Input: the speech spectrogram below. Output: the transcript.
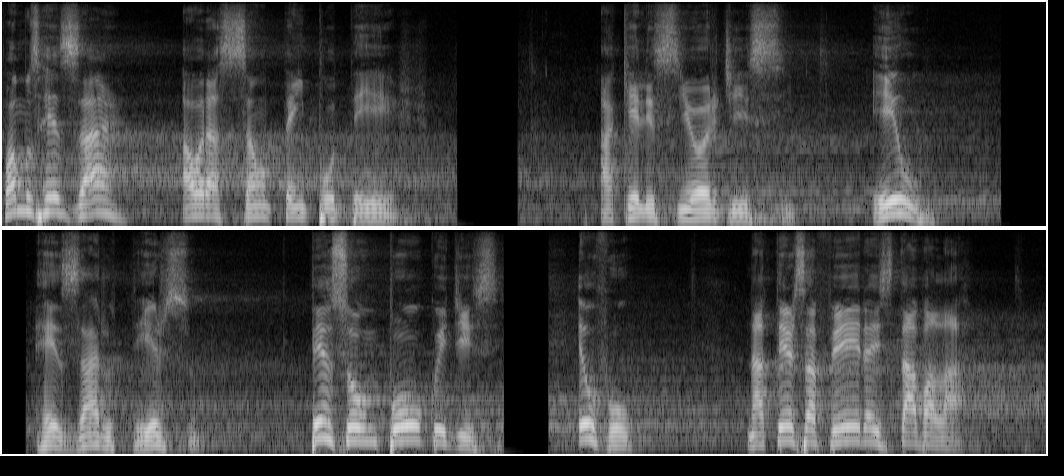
Vamos rezar, a oração tem poder. Aquele senhor disse: Eu rezar o terço? Pensou um pouco e disse: Eu vou. Na terça-feira estava lá.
